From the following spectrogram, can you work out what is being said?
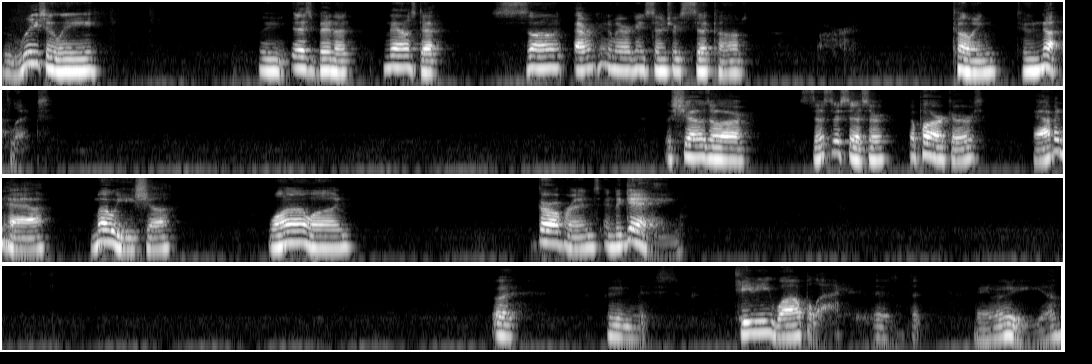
recently it's been announced that some African American centric sitcoms are coming to Netflix. The shows are Sister Sister, The Parkers, Half and Half, Moesha, One on One, Girlfriends, in The Game. Uh, TV While Black is the name of the yeah.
